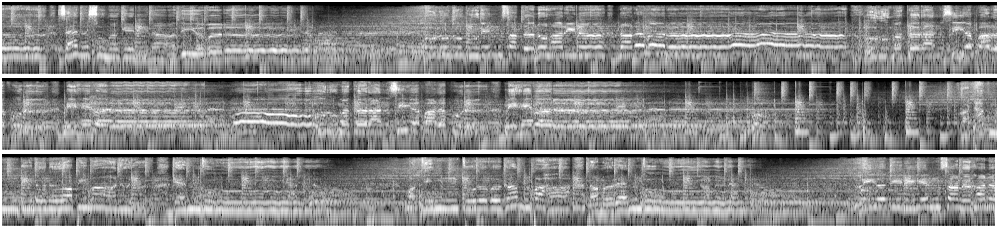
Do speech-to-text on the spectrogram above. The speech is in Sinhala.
සැනසුමගෙනනා දියවර. ගුණෙන් සත නොහරින නරවර උරුම කරන් සිය පරපුර මෙහෙවර. උරුම කරන් සිය පරපුර මෙහෙවර. රටක් දිනන අභිමානය කැන්වූ මතින් තුරව ගම් පහ නමරැන්වූ ලියදිරියෙන් සනහන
